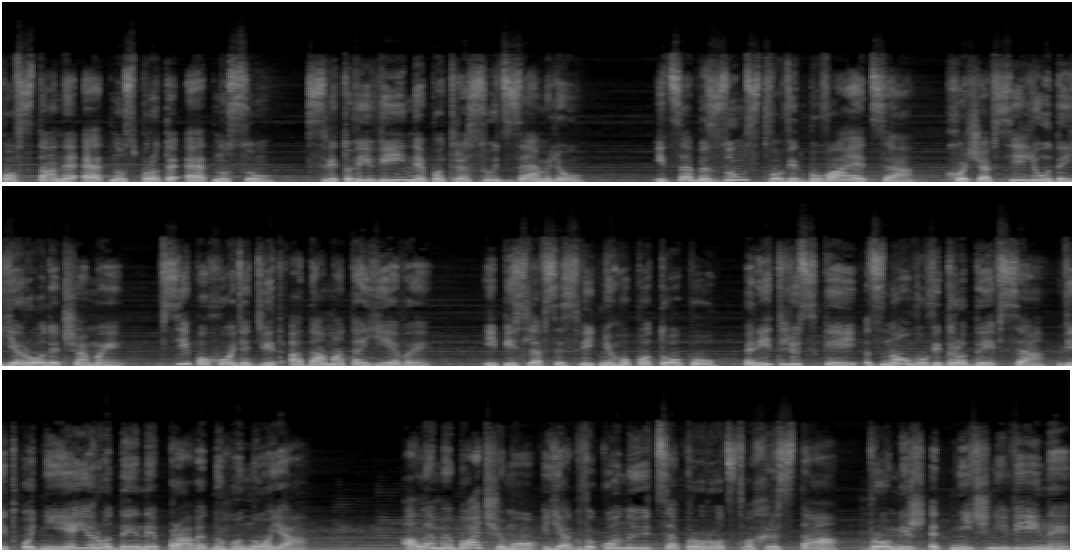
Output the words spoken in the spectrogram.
повстане етнос проти етносу, світові війни потрясуть землю. І це безумство відбувається, хоча всі люди є родичами, всі походять від Адама та Єви. І після всесвітнього потопу рід людський знову відродився від однієї родини праведного Ноя. Але ми бачимо, як виконуються пророцтва Христа про міжетнічні війни.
